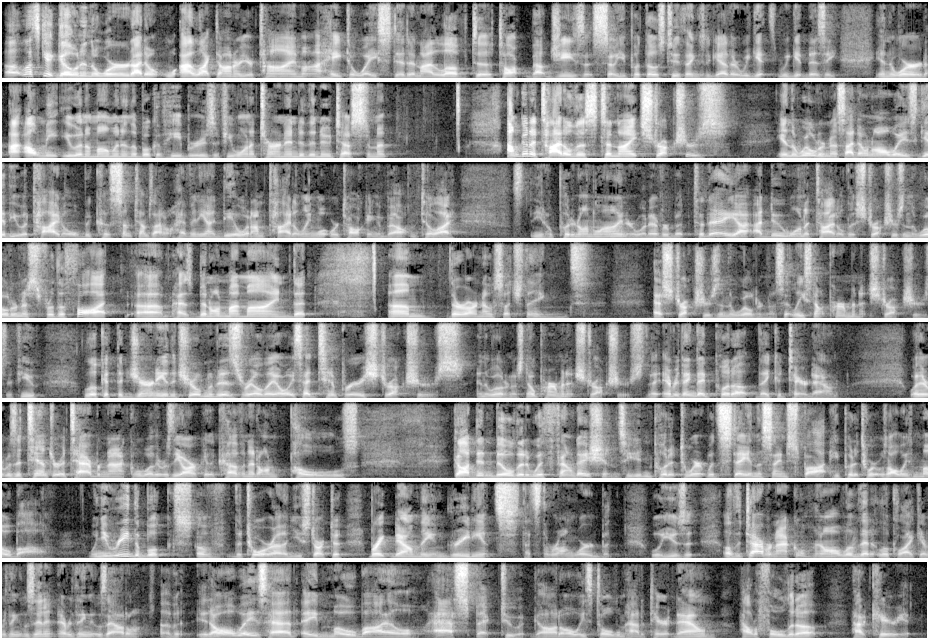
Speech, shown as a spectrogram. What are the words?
Uh, let's get going in the Word. I don't. I like to honor your time. I hate to waste it, and I love to talk about Jesus. So you put those two things together, we get we get busy in the Word. I, I'll meet you in a moment in the book of Hebrews if you want to turn into the New Testament. I'm going to title this tonight "Structures in the Wilderness." I don't always give you a title because sometimes I don't have any idea what I'm titling what we're talking about until I you know, put it online or whatever. But today I, I do want to title this Structures in the Wilderness, for the thought um, has been on my mind that um, there are no such things as structures in the wilderness, at least not permanent structures. If you look at the journey of the children of Israel, they always had temporary structures in the wilderness, no permanent structures. Everything they'd put up, they could tear down. Whether it was a tent or a tabernacle, whether it was the Ark of the Covenant on poles, God didn't build it with foundations. He didn't put it to where it would stay in the same spot. He put it to where it was always mobile. When you read the books of the Torah and you start to break down the ingredients, that's the wrong word, but we'll use it, of the tabernacle and all of that it looked like, everything that was in it, everything that was out of it, it always had a mobile aspect to it. God always told them how to tear it down, how to fold it up, how to carry it.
